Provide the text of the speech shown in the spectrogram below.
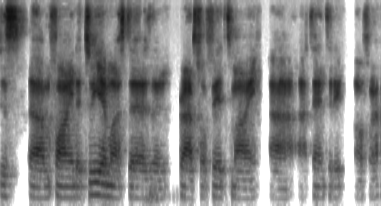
just um, find a two-year master's and perhaps forfeit my uh, tentative offer.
